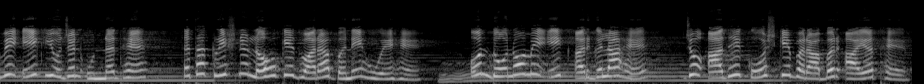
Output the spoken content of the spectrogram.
वे एक योजन उन्नत हैं तथा कृष्ण लोह के द्वारा बने हुए हैं। उन दोनों में एक अर्गला है जो आधे कोश के बराबर आयत है।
